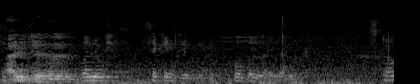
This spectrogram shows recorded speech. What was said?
Second And clip. uh, One ನಿಮಿಷ ಸೆಕೆಂಡ್ ಕ್ಲಿಪ್ ಹೋಗಲ್ಲ ಇಲ್ಲ ಸ್ಟಾಪ್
